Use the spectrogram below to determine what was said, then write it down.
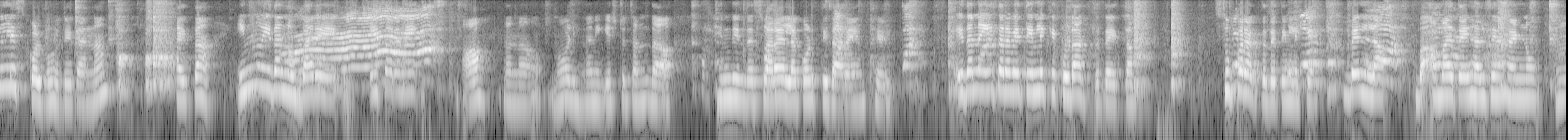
ನಿಲ್ಲಿಸ್ಕೊಳ್ಬಹುದು ಇದನ್ನು. ಆಯಿತಾ? ಇನ್ನು ಇದನ್ನು ಬರೇ ಈ ಥರನೇ ಆ, ನನ್ನ ನೋಡಿ, ನನಗೆ ಎಷ್ಟು ಚಂದ ಹಿಂದಿಂದ ಸ್ವರ ಎಲ್ಲ ಕೊಡ್ತಿದ್ದಾರೆ ಅಂತ ಹೇಳಿ. ಇದನ್ನು ಈ ಥರವೇ ತಿನ್ನಲಿಕ್ಕೆ ಕೂಡ ಆಗ್ತದೆ, ಆಯ್ತಾ? ಸೂಪರ್ ಆಗ್ತದೆ ತಿನ್ನಲಿಕ್ಕೆ ಬೆಲ್ಲ ಮತ್ತೆ ಹಲಸಿನ ಹಣ್ಣು ಹ್ಞೂ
